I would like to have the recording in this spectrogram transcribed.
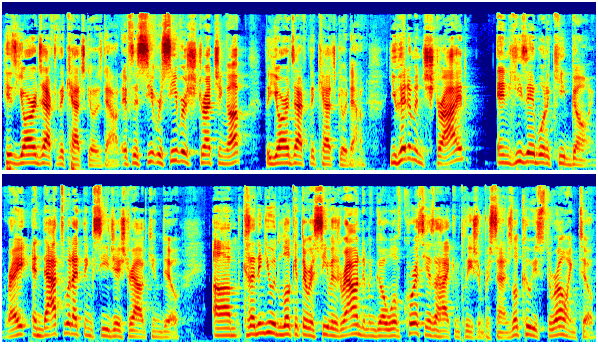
his yards after the catch goes down. If the receiver is stretching up, the yards after the catch go down. You hit him in stride, and he's able to keep going, right? And that's what I think CJ Stroud can do. Because um, I think you would look at the receivers around him and go, well, of course he has a high completion percentage. Look who he's throwing to.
